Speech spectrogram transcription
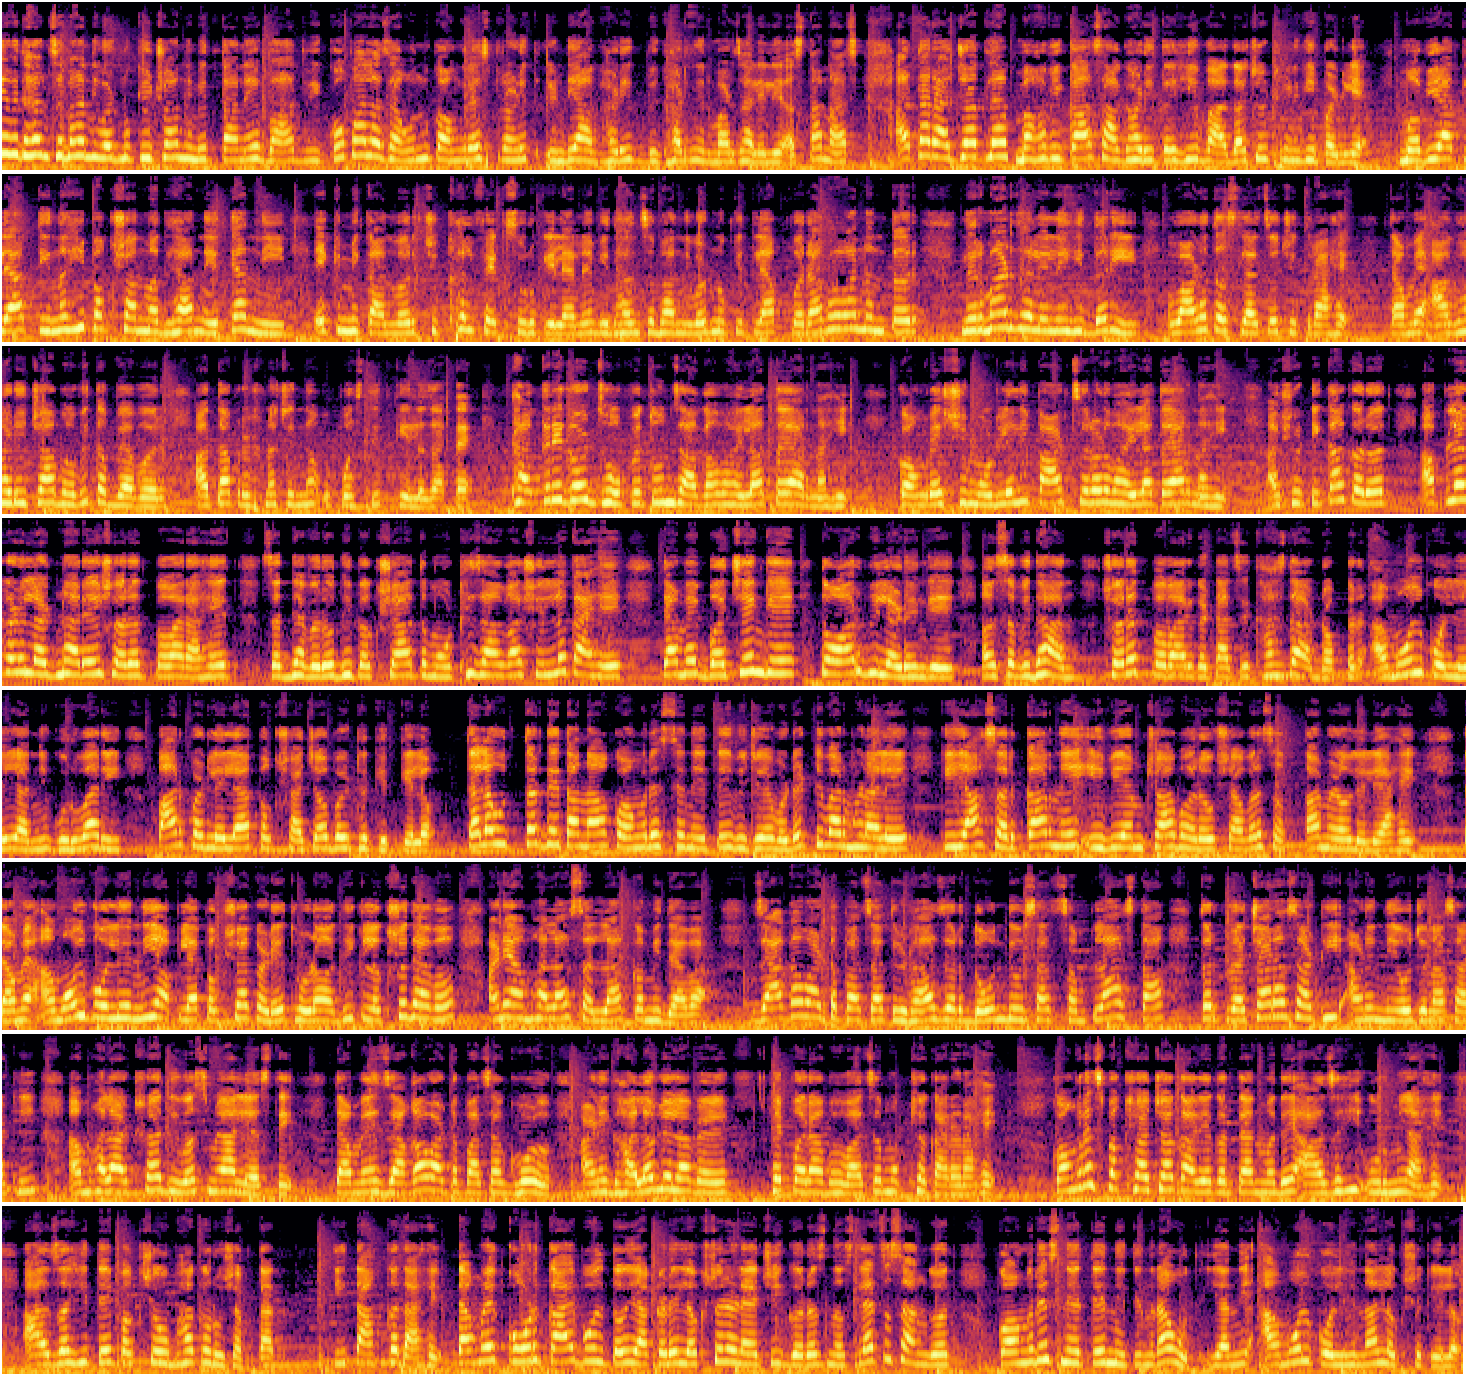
दिल्ली विधानसभा निवडणुकीच्या निमित्ताने वाद विकोपाला जाऊन काँग्रेस प्रणित इंडिया आघाडीत बिघाड निर्माण झालेली असतानाच आता राज्यातल्या महाविकास आघाडीतही वादाची ठिणगी पडली आहे. मवियातल्या तीनही पक्षांमधल्या नेत्यांनी एकमेकांवर चिखलफेक सुरू केल्याने विधानसभा निवडणुकीतल्या पराभवानंतर निर्माण झालेली ही दरी वाढत असल्याचं चित्र आहे. त्यामुळे आघाडीच्या भवितव्यावर आता प्रश्नचिन्ह उपस्थित केलं जात आहे ठाकरे गट झोपेतून जागा व्हायला तयार नाही. काँग्रेसची मोडलेली पाठ सरळ व्हायला तयार नाही. अशी टीका करत आपल्याकडे लढणारे शरद पवार आहेत. सध्या विरोधी पक्षात मोठी जागा शिल्लक आहे. त्यामुळे बचेंगे तो और भी लढेंगे असं विधान शरद पवार गटाचे खासदार डॉक्टर अमोल कोल्हे यांनी गुरुवारी पार पडलेल्या पक्षाच्या बैठकीत केलं. त्याला उत्तर देताना काँग्रेसचे नेते विजय वडेट्टीवार म्हणाले की या सरकारने ईव्हीएमच्या भरवशावर सत्ता मिळवलेली आहे. त्यामुळे अमोल कोल्हेंनी आपल्या पक्षाकडे थोडं अधिक लक्ष द्यावं आणि आम्हाला सल्ला कमी द्यावा. जागा वाटपाचा तिढा जर दोन दिवसात संपला असता तर प्रचारासाठी आणि नियोजनासाठी आम्हाला अठरा दिवस मिळाले असते. त्यामुळे जागा वाटपाचा घोळ आणि घालवलेला वेळ हे पराभवाचं मुख्य कारण आहे. काँग्रेस पक्षाच्या कार्यकर्त्यांमध्ये आजही उर्मी आहे. आजही ते पक्ष उभा करू शकतात. ती ताकद आहे. त्यामुळे कोण काय बोलतं याकडे लक्ष देण्याची गरज नसल्याचं सांगत काँग्रेस नेते नितीन राऊत यांनी अमोल कोल्हेंना लक्ष केलं.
